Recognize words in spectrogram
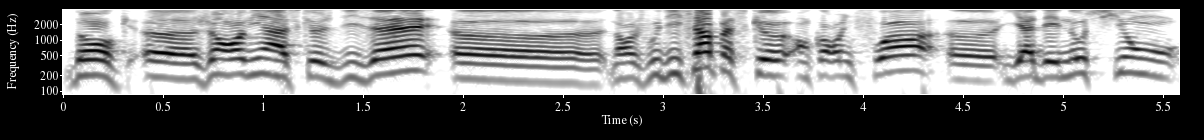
Donc, euh, j'en reviens à ce que je disais. Euh, non, je vous dis ça parce que, encore une fois, euh, il y a des notions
